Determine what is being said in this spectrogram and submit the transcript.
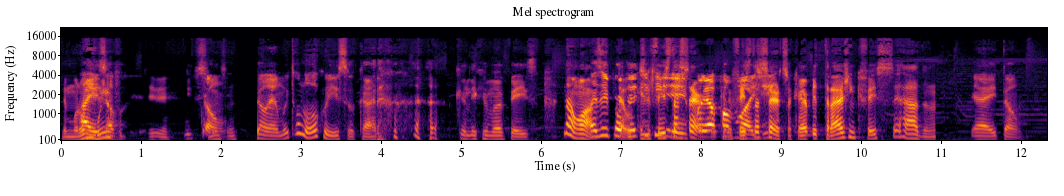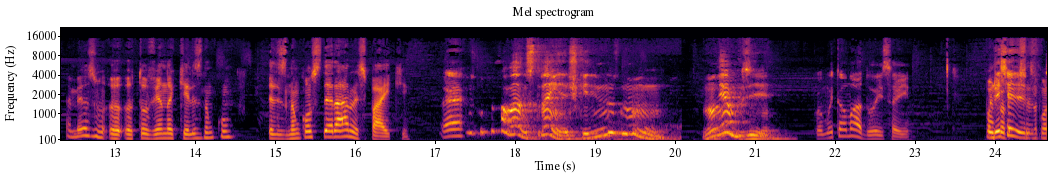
Demorou Ah, muito. Então, Sim, sim. então, é muito louco isso, cara. que o Nick Mann fez. Não, ó. Mas o é, importante o que ele é que fez tá certo. a O que ele fez tá certo. Só que a arbitragem que fez errado, né? É, então. É mesmo, eu, eu tô vendo aqui, eles não, eles não consideraram o Spike. É, Eu tô falando, estranho. Acho que ele não. Não, não lembro de. Foi muito amador isso aí. Deixa ele- não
